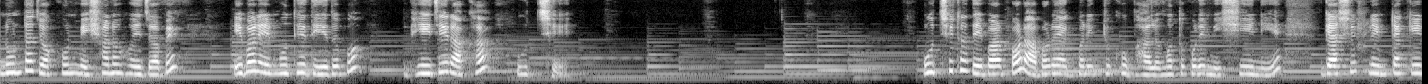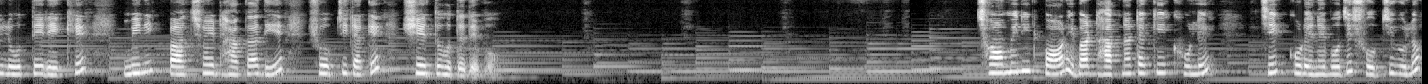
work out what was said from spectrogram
নুনটা যখন মেশানো হয়ে যাবে, এবার এর মধ্যে দিয়ে দেবো ভেজে রাখা উচ্ছে। উচ্ছেটা দেবার পর আবারও একবার একটু খুব ভালো মতো করে মিশিয়ে নিয়ে গ্যাসের ফ্লেমটাকে লোতে রেখে মিনিট পাঁচ ছয় ঢাকা দিয়ে সবজিটাকে সেদ্ধ হতে দেব। ছ মিনিট পর এবার ঢাকনাটাকে খুলে চেক করে নেব যে সবজিগুলো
